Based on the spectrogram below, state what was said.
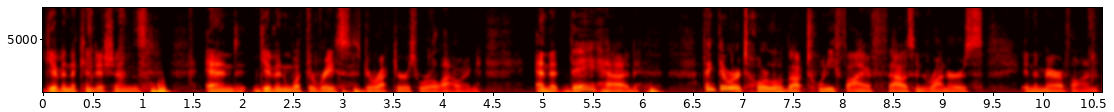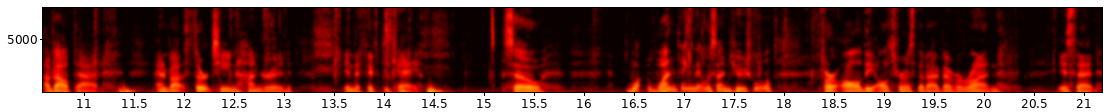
given the conditions and given what the race directors were allowing. And that they had, I think there were a total of about 25,000 runners in the marathon, about that, and about 1,300 in the 50K. So, one thing that was unusual for all the ultras that I've ever run is that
